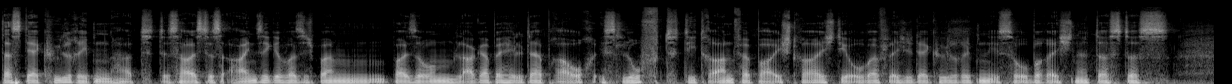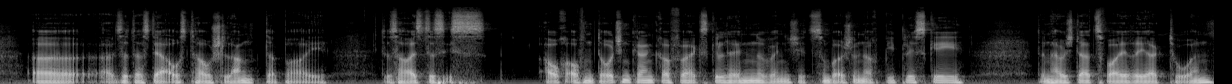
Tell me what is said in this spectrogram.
dass der Kühlrippen hat. Das heißt, das Einzige, was ich beim, bei so einem Lagerbehälter brauche, ist Luft, die dran vorbeistreicht. Die Oberfläche der Kühlrippen ist so berechnet, dass das äh, also dass der Austausch langt dabei. Das heißt, es ist auch auf dem deutschen Kernkraftwerksgelände, wenn ich jetzt zum Beispiel nach Biblis gehe, dann habe ich da zwei Reaktoren,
